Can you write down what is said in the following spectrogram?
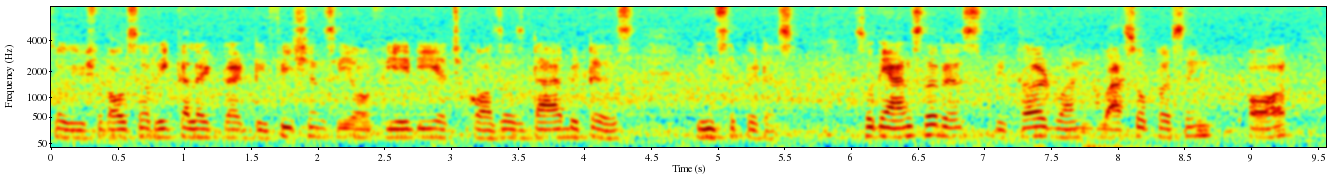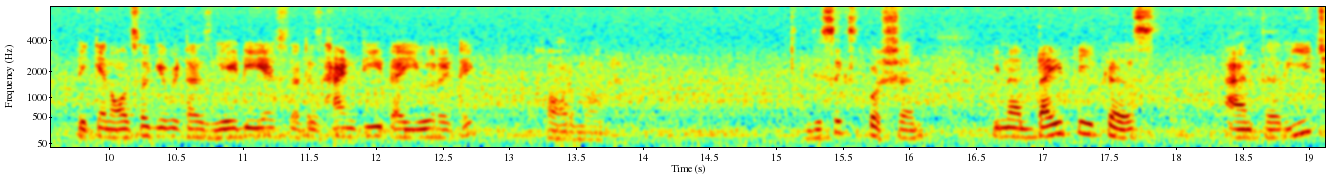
So you should also recollect that deficiency of ADH causes diabetes insipidus. So the answer is the third one vasopressin or they can also give it as ADH that is antidiuretic hormone. The sixth question in a dithecus anther each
